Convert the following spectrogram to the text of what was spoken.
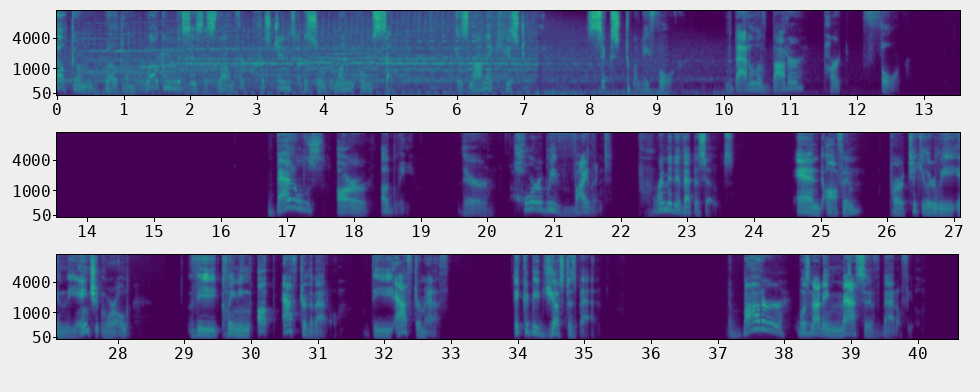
Welcome, welcome, welcome. This is Islam for Christians, episode 107 Islamic History, 624, The Battle of Badr, Part 4. Battles are ugly, they're horribly violent, primitive episodes. And often, particularly in the ancient world, the cleaning up after the battle, the aftermath, it could be just as bad. Now, Badr was not a massive battlefield,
